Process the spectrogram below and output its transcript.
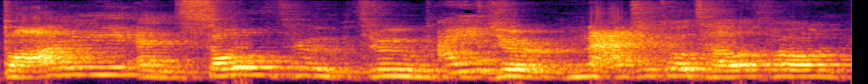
body and soul through through I- your magical telephone.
